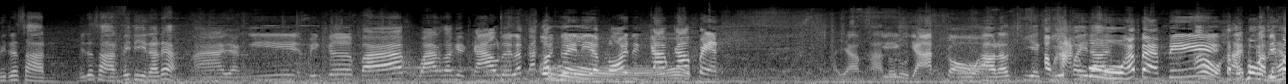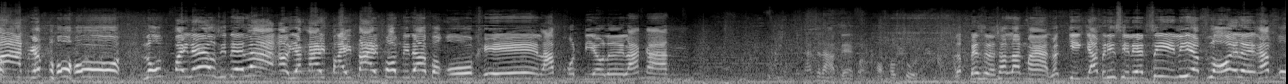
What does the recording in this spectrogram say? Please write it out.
มิเตอร์ซานมิเตอร์ซานไม่ดีนะเนี่ยอ่าอย่างนี้ฟิกเกอร์ปั๊บวางสะเก็ดกาวเลยแล้วกันโอ้ก็โหเคยเรียบร้อย1998พยายามหายิตัวงหลุดยัดก่อโอ้นเอาแล้วเคลียร์เอาคีขังไม่หได้มู่ครับแบบนี้เอ้าแต่ไปโผล่หายไปที่แล้ว บ้านครับ โอ้โหลงไปแล้วซินเดอเรลล่าเอายังไงไปใต้ป้อมนิด้าบอกโอเค รับคนเดียวเลยละกัน น่าจะดาบแดงก่อนขอครบสุด แล้วเป็นเซเลชั่นลั่นมา แล้วยิงยัดไปที่ซีเรียนซี่เรียบร้อยเลยครับโอ้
